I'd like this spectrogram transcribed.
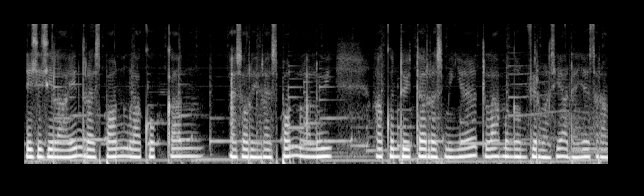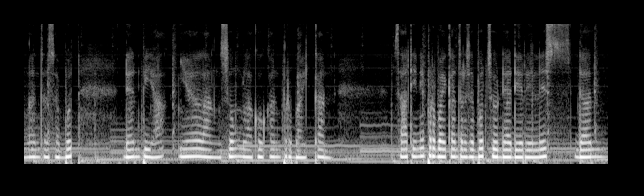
Di sisi lain, Respon melakukan eh sorry, Respon melalui akun Twitter resminya telah mengonfirmasi adanya serangan tersebut dan pihaknya langsung melakukan perbaikan. Saat ini perbaikan tersebut sudah dirilis dan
